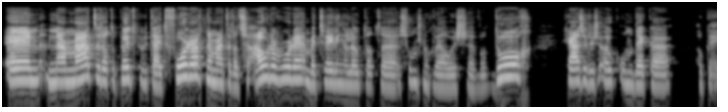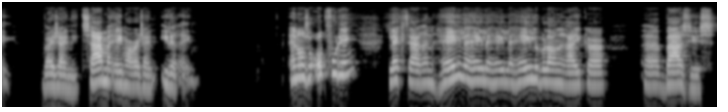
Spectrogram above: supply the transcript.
En naarmate dat de peuterpuberteit vordert, naarmate dat ze ouder worden, en bij tweelingen loopt dat uh, soms nog wel eens uh, wat door, gaan ze dus ook ontdekken: oké, wij zijn niet samen één, maar wij zijn iedereen. En onze opvoeding legt daar een hele, hele, hele, hele belangrijke basis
